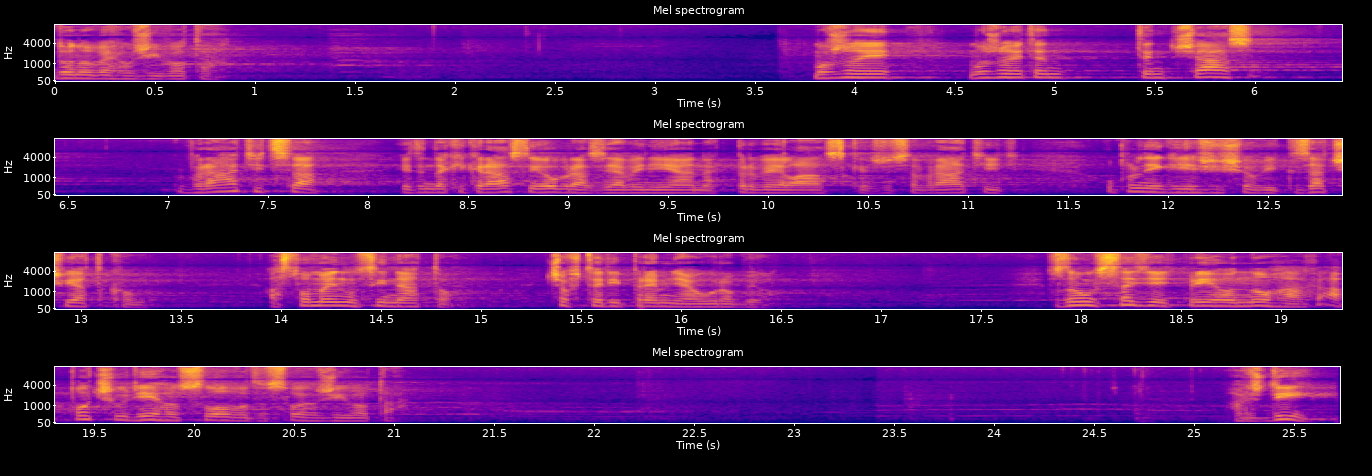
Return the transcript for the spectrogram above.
do nového života. Možno je, možno je ten, ten čas vrátiť sa, je ten taký krásny obraz zjavení Jana k prvej láske, že sa vrátiť úplne k Ježišovi, k začiatkom a spomenúť si na to, čo vtedy pre mňa urobil. Znovu sedieť pri jeho nohách a počuť jeho slovo do svojho života. A vždy,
